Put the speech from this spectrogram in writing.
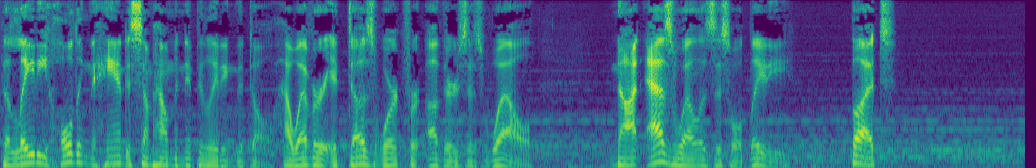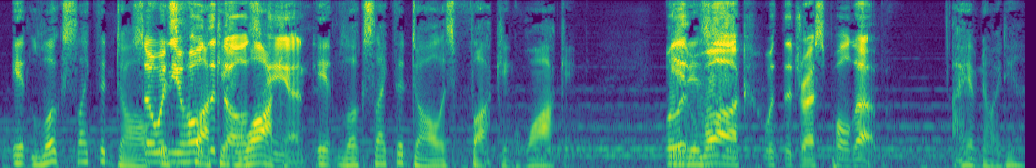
the lady holding the hand is somehow manipulating the doll. However, it does work for others as well. Not as well as this old lady, but it looks like the doll So when is you hold the doll's walking. hand- It looks like the doll is fucking walking. Will It it, is- walk with the dress pulled up? I have no idea.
